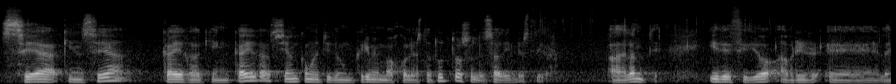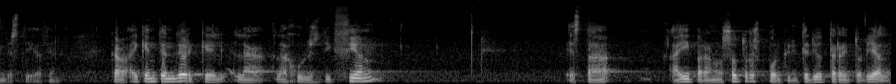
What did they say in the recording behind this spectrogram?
sea quien sea, caiga quien caiga, si han cometido un crimen bajo el estatuto, se les ha de investigar. Adelante. Y decidió abrir eh, la investigación. Hay que entender que la, jurisdicción está ahí para nosotros por criterio territorial.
